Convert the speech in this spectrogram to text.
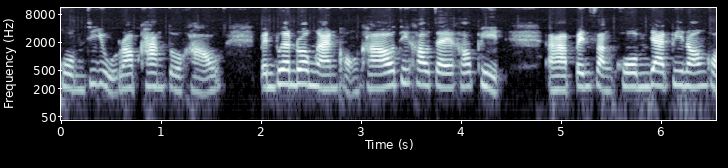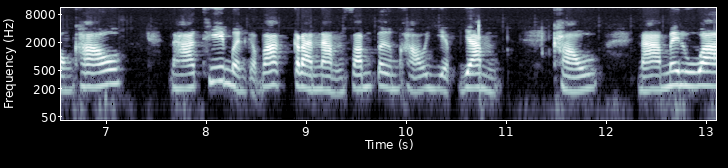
คมที่อยู่รอบข้างตัวเขา เป็นเพื่อนร่วมงานของเขาที่เข้าใจเขาผิดอ่าเป็นสังคมญาติพี่น้องของเขา นะคะที่เหมือนกับว่ากระหน่ำซ้ำเติมเขาเหยียบย่ำเขานะไม่รู้ว่า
